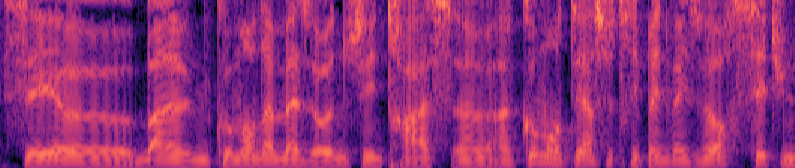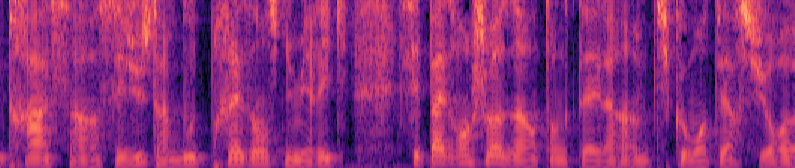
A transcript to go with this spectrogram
C'est euh, bah, une commande Amazon, c'est une trace. Euh, un commentaire sur TripAdvisor, c'est une trace. Hein. C'est juste un bout de présence numérique. C'est pas grand chose hein, en tant que tel. Hein. Un petit commentaire sur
